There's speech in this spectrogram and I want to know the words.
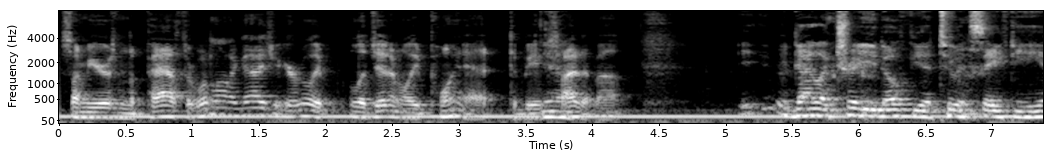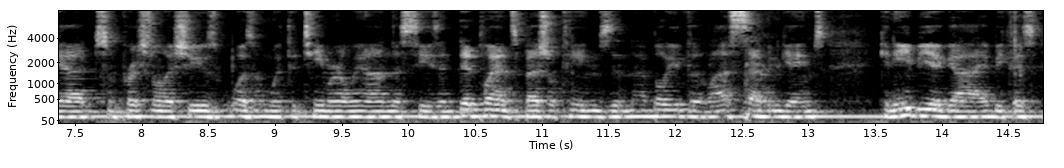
some years in the past there wasn't a lot of guys you could really legitimately point at to be excited about. a guy like Trey Udofia too at safety. He had some personal issues, wasn't with the team early on this season. Did play on special teams in I believe the last seven games. Can he be a guy? Because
